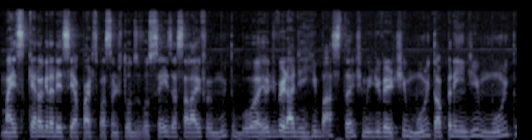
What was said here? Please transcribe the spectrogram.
Mas quero agradecer a participação de todos vocês. Essa live foi muito boa. Eu de verdade ri bastante, me diverti muito, aprendi muito.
